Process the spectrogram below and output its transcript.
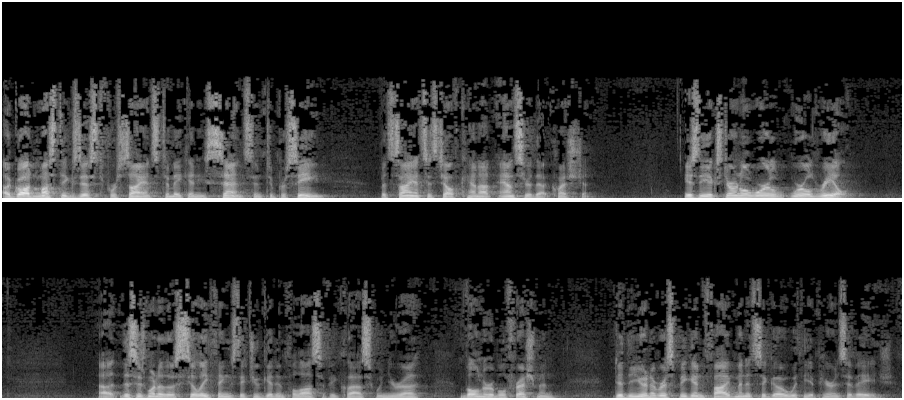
a God must exist for science to make any sense and to proceed, but science itself cannot answer that question. Is the external world, world real? Uh, this is one of those silly things that you get in philosophy class when you're a vulnerable freshman. Did the universe begin five minutes ago with the appearance of age?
